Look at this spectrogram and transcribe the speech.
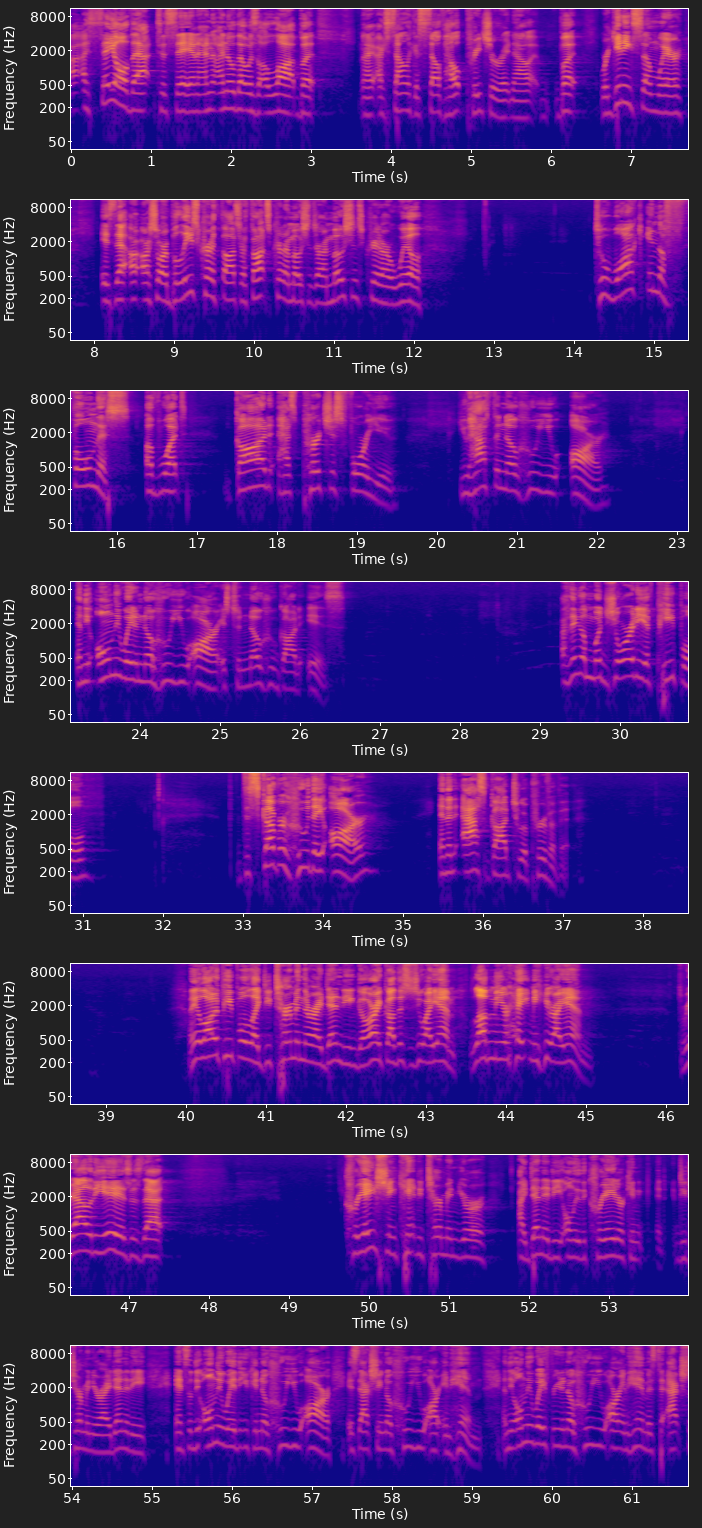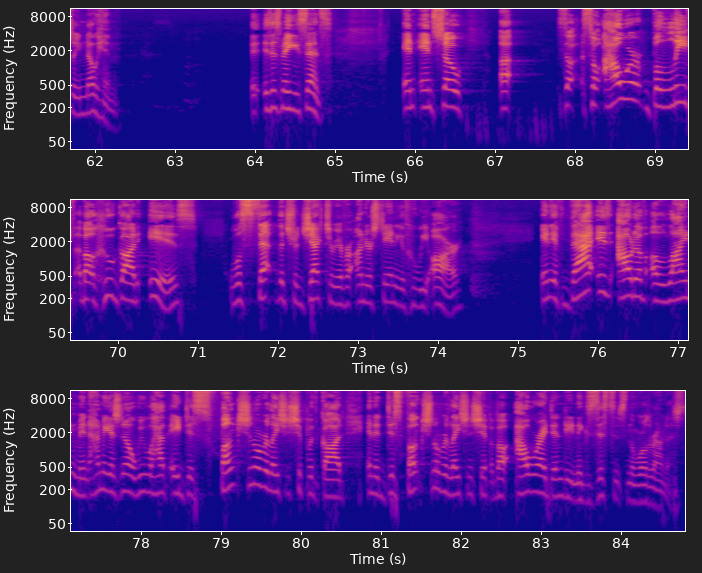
I say all that to say, and I know that was a lot, but I, I sound like a self help preacher right now, but we're getting somewhere is that our, our, so our beliefs create our thoughts, our thoughts create our emotions, our emotions create our will. To walk in the fullness of what God has purchased for you, you have to know who you are. And the only way to know who you are is to know who God is. I think a majority of people discover who they are and then ask God to approve of it. I think a lot of people like determine their identity and go, all right, God, this is who I am. Love me or hate me, here I am. The reality is, is that creation can't determine your identity. Only the creator can determine your identity. And so the only way that you can know who you are is to actually know who you are in him. And the only way for you to know who you are in him is to actually know him. Is this making sense? And and so uh, so so our belief about who God is will set the trajectory of our understanding of who we are. And if that is out of alignment, how many of you guys know we will have a dysfunctional relationship with God and a dysfunctional relationship about our identity and existence in the world around us?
